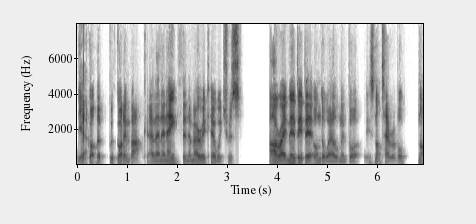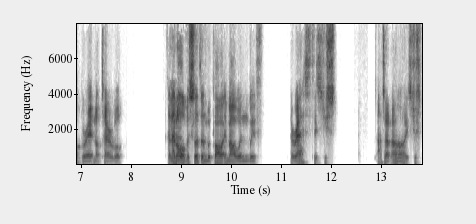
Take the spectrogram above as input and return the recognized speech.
Yeah. We've got the we've got him back. And then an eighth in America, which was all right, maybe a bit underwhelming, but it's not terrible. Not great, not terrible. And then all of a sudden we're parting and with the rest. It's just I don't know. It's just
